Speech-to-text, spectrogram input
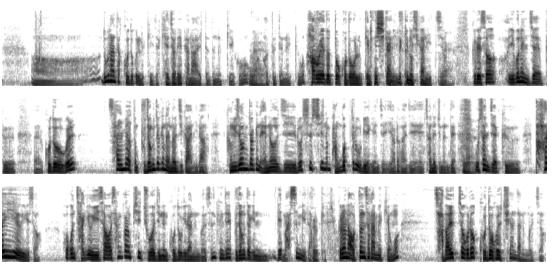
어 누구나 다 고독을 느끼죠. 계절의 변화할 때도 느끼고 네. 어떨 때 느끼고 하루에도 또 고독을 느끼는 시간이 있어요. 느끼는 시간이 있죠. 네. 그래서 이번에 이제 그 고독을 삶의 어떤 부정적인 에너지가 아니라 긍정적인 에너지로 쓸 수 있는 방법들을 우리에게 이제 여러 가지 전해주는데 네. 우선 이제 그 타의에 의해서 혹은 자기 의사와 상관없이 주어지는 고독이라는 것은 굉장히 부정적인 게 맞습니다. 그렇겠죠. 그러나 어떤 사람의 경우 자발적으로 고독을 취한다는 거죠.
